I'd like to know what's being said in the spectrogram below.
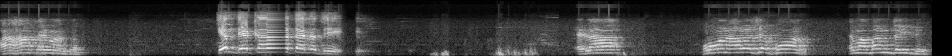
હા હા કઈ વાંધો નહીં. કેમ દેખાતા નથી? એલા ફોન આવે છે ફોન. એમાં બંધ થઈ ગયું.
